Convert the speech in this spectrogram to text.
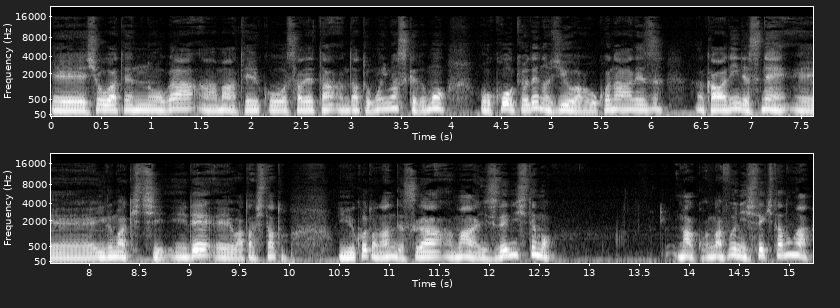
えー、昭和天皇があまあ抵抗されたんだと思いますけども皇居での授与は行われず代わりにですね、えー、入間基地で、え、渡したということなんですがまあいずれにしてもまあこんなふうにしてきたのが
